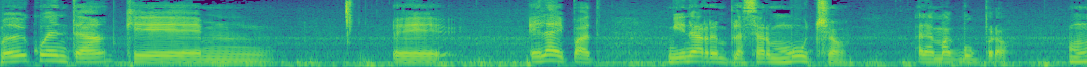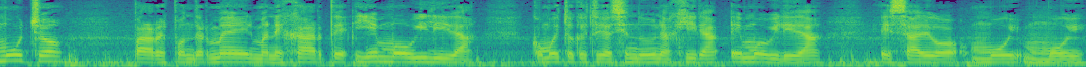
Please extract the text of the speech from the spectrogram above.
me doy cuenta que mm, eh, el iPad viene a reemplazar mucho a la MacBook Pro mucho para responder mail, manejarte y en movilidad. Como esto que estoy haciendo de una gira, en movilidad es algo muy, muy,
